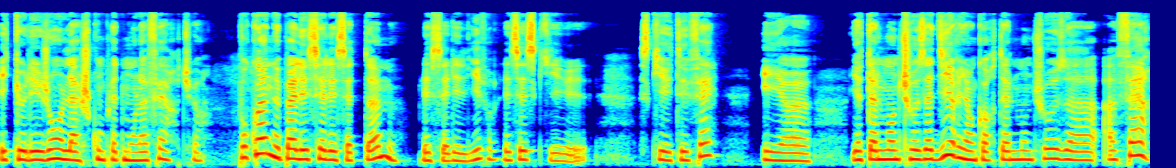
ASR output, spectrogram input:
et que les gens lâchent complètement l'affaire, tu vois? Pourquoi ne pas laisser les sept tomes, laisser les livres, laisser ce qui, ce qui a été fait Et il y a tellement de choses à dire, il y a encore tellement de choses à, à faire.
